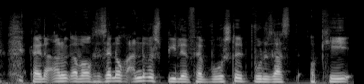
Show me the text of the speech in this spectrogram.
Keine Ahnung, aber auch es werden auch andere Spiele verwurschtelt, wo du sagst, okay,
